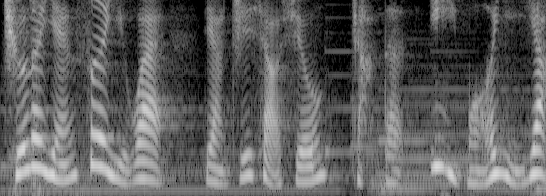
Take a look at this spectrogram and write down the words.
除了颜色以外，两只小熊长得一模一样。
